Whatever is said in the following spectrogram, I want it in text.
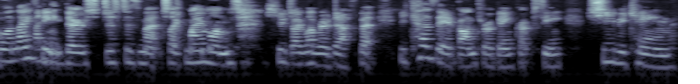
Well, and I I think think- there's just as much like my mom's huge. I love her to death, but because they had gone through a bankruptcy, she became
